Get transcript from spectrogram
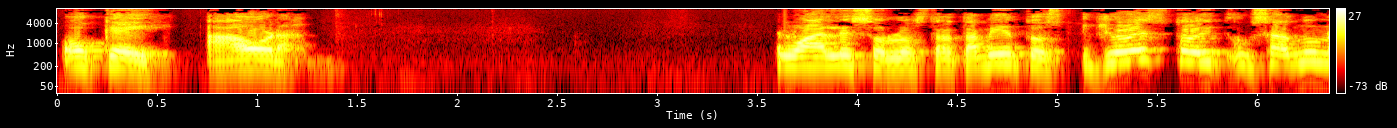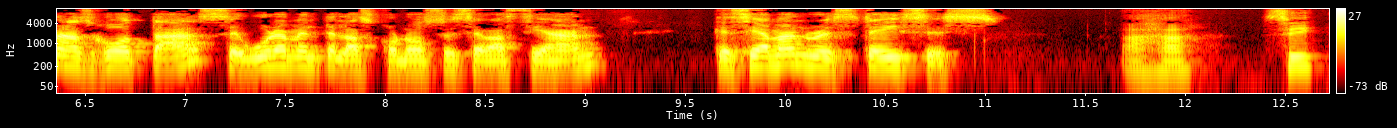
Ok, ahora, ¿cuáles son los tratamientos? Yo estoy usando unas gotas, seguramente las conoce Sebastián, que se llaman Restasis. Ajá, sí.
